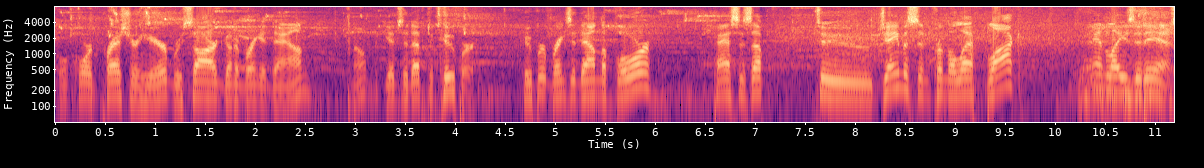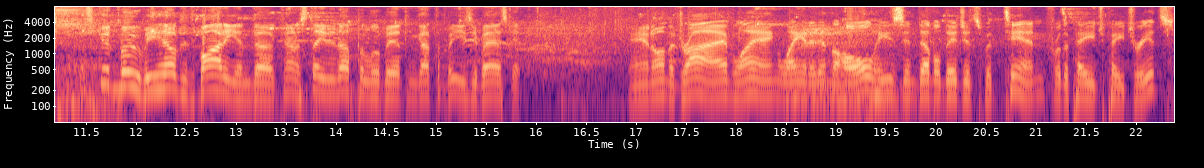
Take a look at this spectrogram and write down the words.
Full court pressure here. Broussard going to bring it down. Nope, gives it up to Cooper. Cooper brings it down the floor, passes up to Jamison from the left block, and lays it in. It's a good move. He held his body and uh, kind of stayed it up a little bit and got the easy basket. And on the drive, Lang laying it in the hole. He's in double digits with 10 for the Page Patriots.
